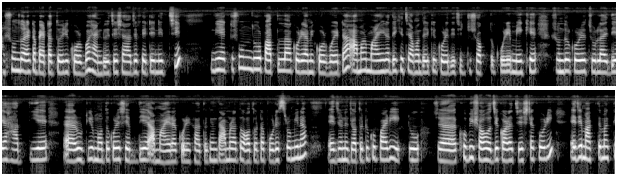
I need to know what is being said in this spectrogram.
সুন্দর একটা ব্যাটার তৈরি করব। হ্যান্ডউইচের সাহায্যে ফেটে নিচ্ছি। দিয়ে একটা সুন্দর পাতলা করে আমি করব এটা। আমার মায়েরা দেখেছে, আমাদেরকে করে দিয়েছে একটু শক্ত করে মেখে, সুন্দর করে চুলায় দিয়ে হাত দিয়ে রুটির মতো করে শেপ দিয়ে মায়েরা করে খাওয়াতো। কিন্তু আমরা তো অতটা পরিশ্রমী না। এই জন্য যতটুকু পারি একটু খুবই সহজে করার চেষ্টা করি। এই যে মাখতে মাখতে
